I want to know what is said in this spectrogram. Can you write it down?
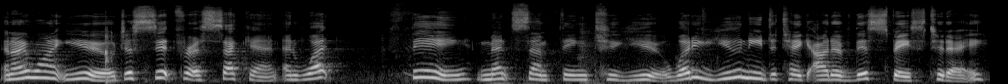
And I want you just sit for a second and what thing meant something to you? What do you need to take out of this space today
